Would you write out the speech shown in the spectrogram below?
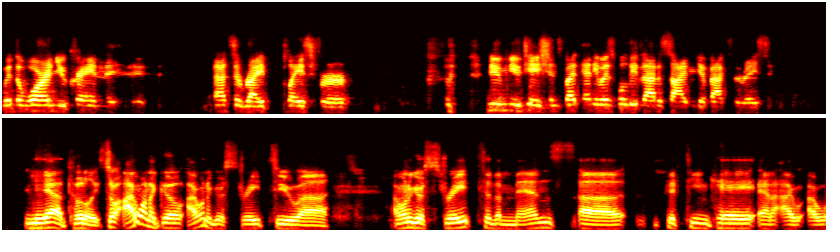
with the war in Ukraine, that's a right place for new mutations. But anyways, we'll leave that aside and get back to the racing. Yeah, totally. So I want to go. I want to go straight to. Uh, I want to go straight to the men's uh, 15k, and I I,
